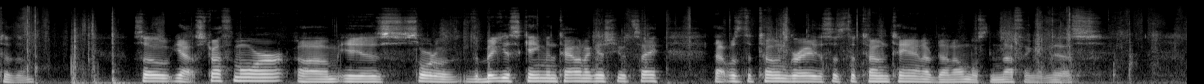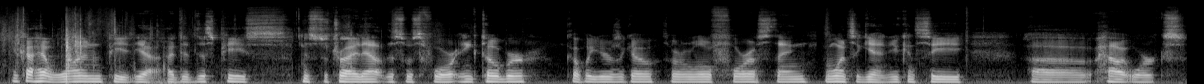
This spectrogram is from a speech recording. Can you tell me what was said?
to them. So, yeah, Strathmore um, is sort of the biggest game in town, I guess you would say. That was the tone gray. This is the tone tan. I've done almost nothing in this. I think I have one piece. Yeah, I did this piece just to try it out. This was for Inktober couple years ago, sort of a little forest thing. And once again, you can see uh, how it works.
